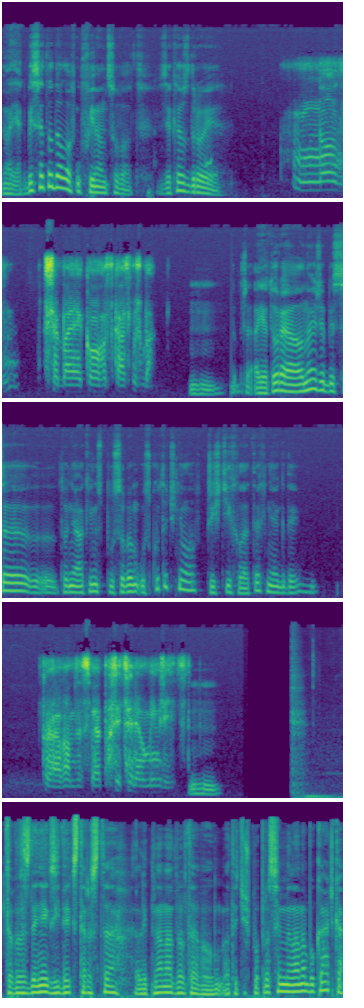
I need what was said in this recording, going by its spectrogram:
No a jak by se to dalo ufinancovat? Z jakého zdroje? No, třeba jako horská služba. Mhm, dobře. A je to reálné, že by se eh, to nějakým způsobem uskutečnilo v příštích letech někdy? To já vám ze své pozice neumím říct. Mhm. To byl Zdeněk Zídek, starosta Lipna nad Vltavou. A teď už poprosím Milana Bukáčka.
